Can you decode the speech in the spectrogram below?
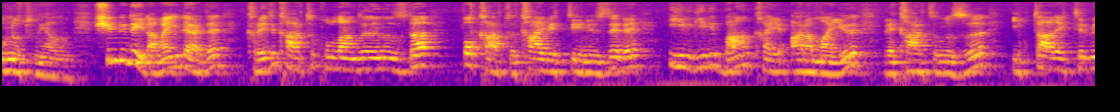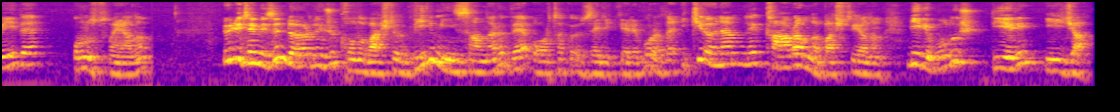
unutmayalım. Şimdi değil ama ileride kredi kartı kullandığınızda o kartı kaybettiğinizde de ilgili bankayı aramayı ve kartımızı iptal ettirmeyi de unutmayalım. Ünitemizin dördüncü konu başlığı bilim insanları ve ortak özellikleri. Burada iki önemli kavramla başlayalım. Biri buluş, diğeri icat.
